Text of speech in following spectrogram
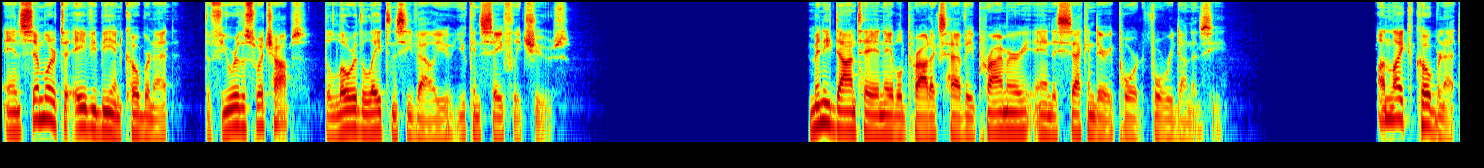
And similar to AVB and Cobranet, the fewer the switch hops, the lower the latency value you can safely choose. Many Dante enabled products have a primary and a secondary port for redundancy. Unlike Cobranet,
